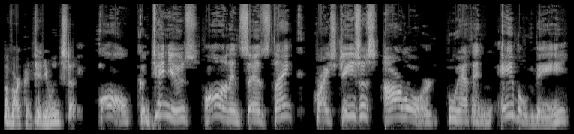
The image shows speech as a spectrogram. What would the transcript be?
of our continuing study. Paul continues on and says, Thank Christ Jesus our Lord, who hath enabled me,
